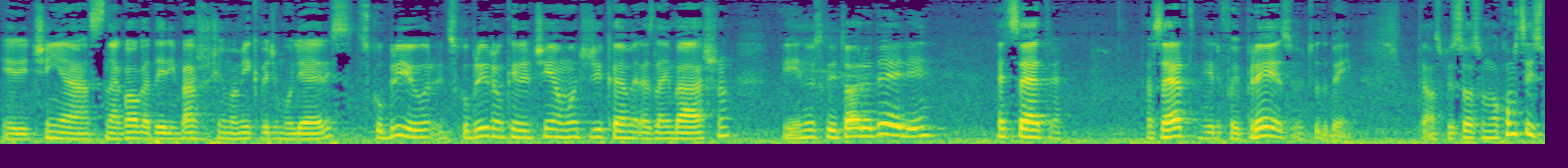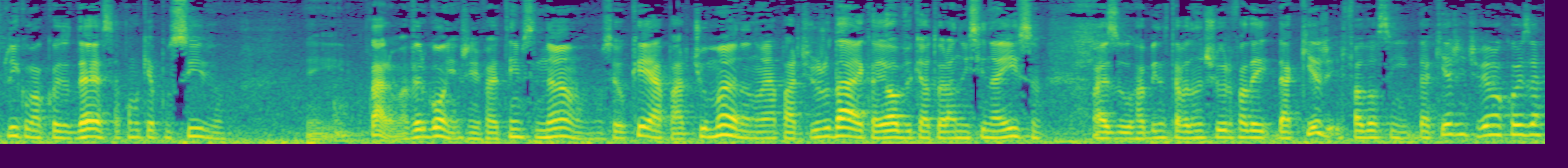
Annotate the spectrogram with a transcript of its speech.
ele tinha a sinagoga dele embaixo tinha uma mikva de mulheres, descobriu, descobriram que ele tinha um monte de câmeras lá embaixo e no escritório dele, etc. Tá certo? Ele foi preso, tudo bem. Então as pessoas falam, como você explica uma coisa dessa? Como que é possível? Claro, uma vergonha. A gente vai ter não, não sei o que, é a parte humana, não é a parte judaica. É óbvio que a Torá não ensina isso, mas o rabino estava dando churro, eu falei, daqui ele falou assim, daqui a gente vê uma coisa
